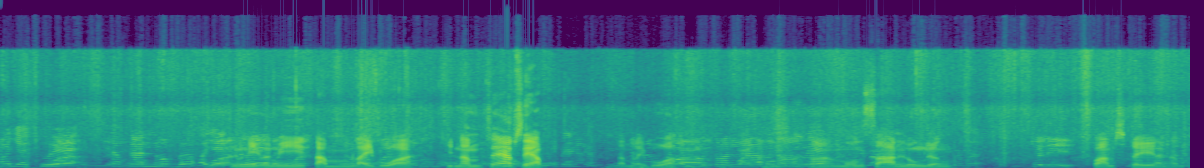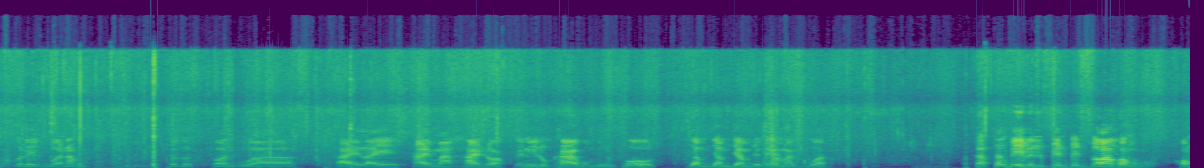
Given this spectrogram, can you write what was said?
พ่อใหญ่ตุ้ยจับกันนกเด้อพ่อใหญ่อยู่นี่เพิ่นมีตำไหลบัว กินน้ำแซ่บแซ่บตำไหลบัวอ่ามูลสารรุ่งเรืองฟาร์มสเตย์นะครับเขาก็ได้บัวน้ำ แล้วก็ถอนบัวขายไหลขายหมากขายดอกเดี๋ยวนี้ลูกค้าผมยังโทษย่ำย่ำย่ำอยากได้หมากบัว ครับทั้งพี่เป็นเป็นเป็นบ่อของของ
